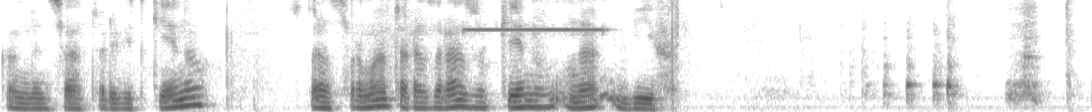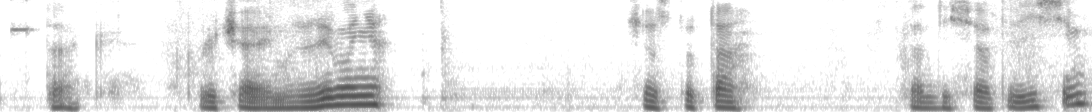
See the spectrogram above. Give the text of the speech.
конденсатор відкинув. З трансформатора зразу кинув на біф. Так, включаємо живлення. Частота 58.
